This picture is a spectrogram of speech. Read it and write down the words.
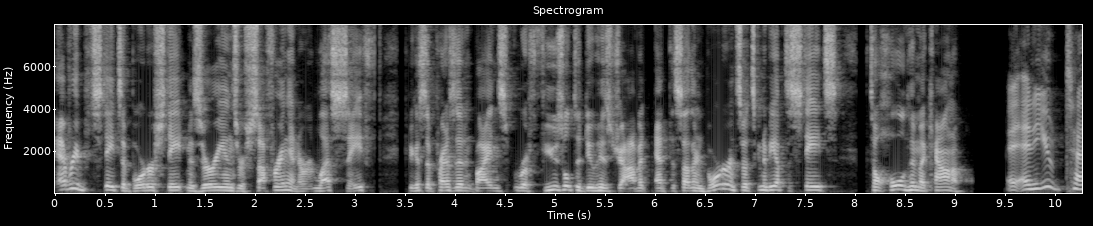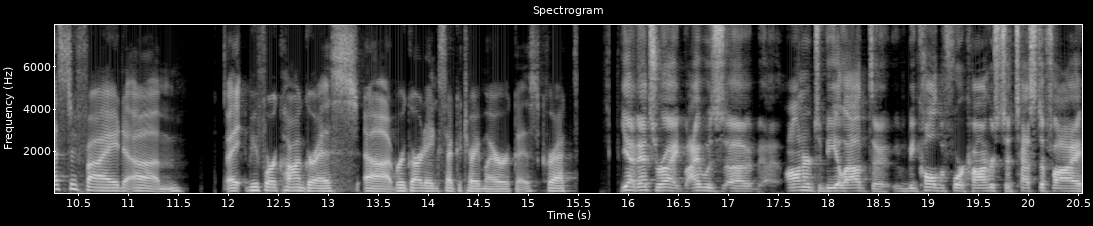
every state's a border state. Missourians are suffering and are less safe because of President Biden's refusal to do his job at, at the southern border. And so, it's going to be up to states to hold him accountable. And you testified um, before Congress uh, regarding Secretary Mayorkas, correct? Yeah, that's right. I was uh, honored to be allowed to be called before Congress to testify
